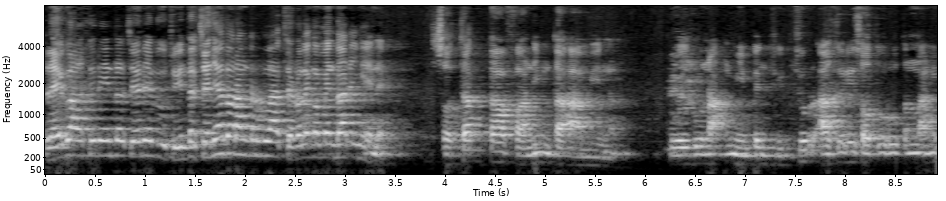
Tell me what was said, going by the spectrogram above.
Iku akhirnya lucu. Intelijennya itu orang terpelajar oleh komentar ini. Sodak ta fanim ta amin. Kowe iku nak mimpin jujur, akhirnya so turu tenang.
